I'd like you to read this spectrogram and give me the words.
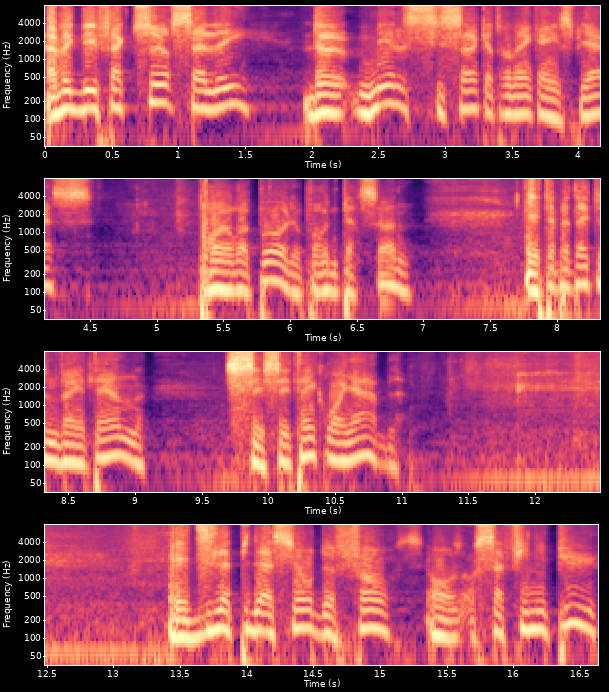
Avec des factures salées de 1695 pièces pour un repas, là, pour une personne. Il était peut-être une vingtaine. C'est, incroyable. Les dilapidations de fonds, on- ça finit plus.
